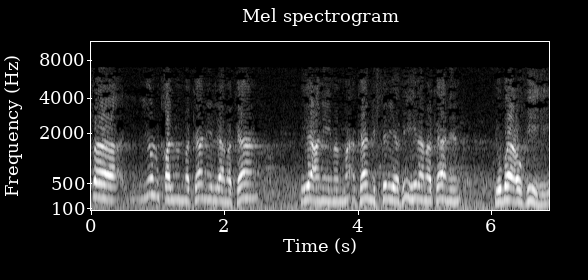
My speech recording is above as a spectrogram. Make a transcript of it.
فينقل من مكان إلى مكان يعني من مكان يشتري فيه إلى مكان يباع فيه.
